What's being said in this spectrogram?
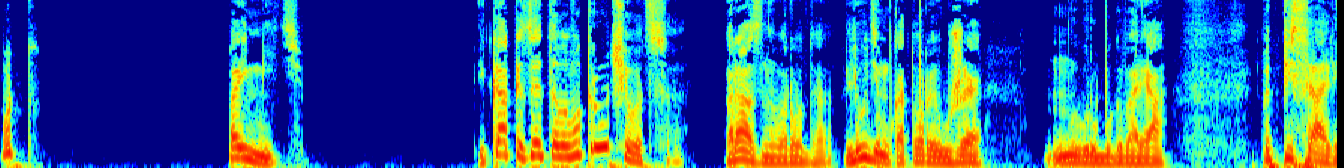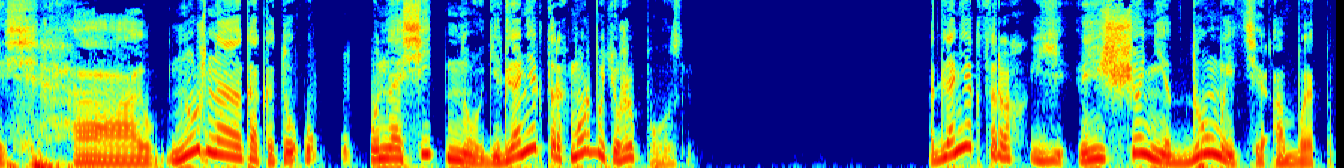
Вот поймите. И как из этого выкручиваться разного рода людям, которые уже, ну, грубо говоря, подписались, а, нужно как это уносить ноги. Для некоторых, может быть, уже поздно. А для некоторых еще не думайте об этом.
